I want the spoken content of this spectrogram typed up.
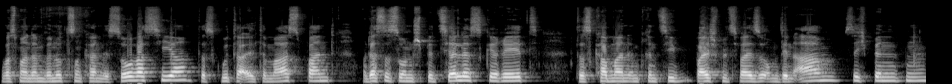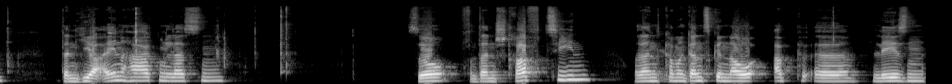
Was man dann benutzen kann, ist sowas hier, das gute alte Maßband. Und das ist so ein spezielles Gerät. Das kann man im Prinzip beispielsweise um den Arm sich binden, dann hier einhaken lassen. So, und dann straff ziehen. Und dann kann man ganz genau ablesen,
